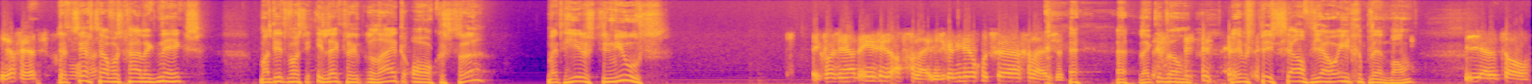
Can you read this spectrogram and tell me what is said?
Ja, Gert. dat zegt jou waarschijnlijk niks. Maar dit was Electric Light Orchestra met Hier is de News. Ik was inderdaad enigszins afgeleid, dus ik heb niet heel goed eh, geluisterd. Lekker dan. We hebben speciaal voor jou ingepland, man. ja, dat zal.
